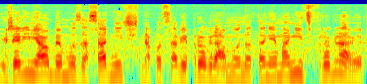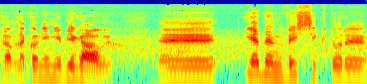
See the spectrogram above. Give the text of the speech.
jeżeli miałbym uzasadnić na podstawie programu, no to nie ma nic w programie, prawda? Konie nie biegały. Yy, jeden wyścig, który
